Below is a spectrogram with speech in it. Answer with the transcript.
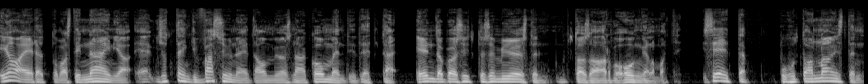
ihan ehdottomasti näin. Ja eh, jotenkin väsyneitä on myös nämä kommentit, että entäpä sitten se miesten tasa-arvo-ongelmat. Se, että puhutaan naisten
